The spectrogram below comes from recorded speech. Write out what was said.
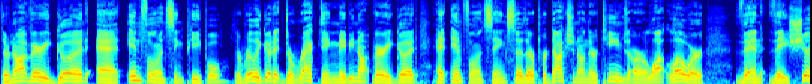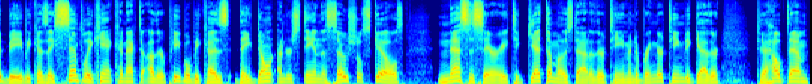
They're not very good at influencing people. They're really good at directing, maybe not very good at influencing. So their production on their teams are a lot lower than they should be because they simply can't connect to other people because they don't understand the social skills necessary to get the most out of their team and to bring their team together to help them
